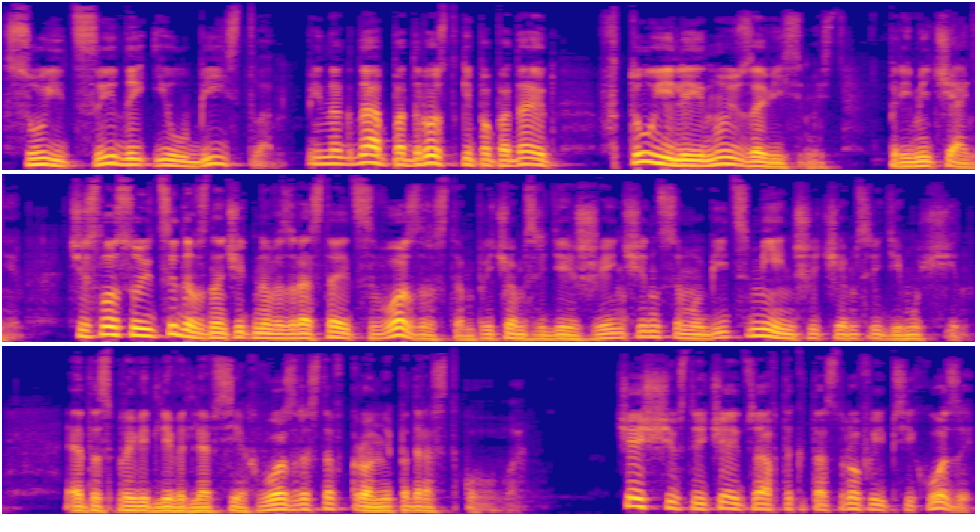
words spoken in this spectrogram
суициды и убийства. Иногда подростки попадают в ту или иную зависимость. Примечание – Число суицидов значительно возрастает с возрастом, причем среди женщин-самоубийц меньше, чем среди мужчин. Это справедливо для всех возрастов, кроме подросткового. Чаще встречаются автокатастрофы и психозы.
